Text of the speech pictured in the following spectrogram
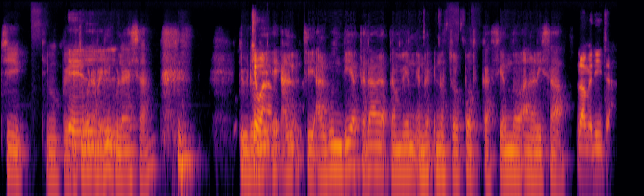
Sí, sí una película esa. Yo creo que algún día estará también en, nuestro podcast siendo analizada. Lo amerita,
